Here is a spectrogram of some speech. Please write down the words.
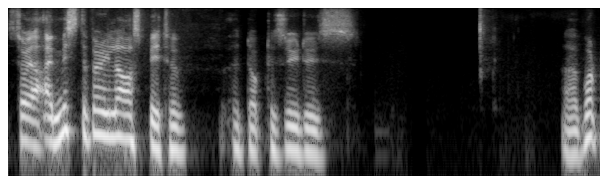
sorry, I missed the very last bit of uh, Dr. Zewdu's uh, what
